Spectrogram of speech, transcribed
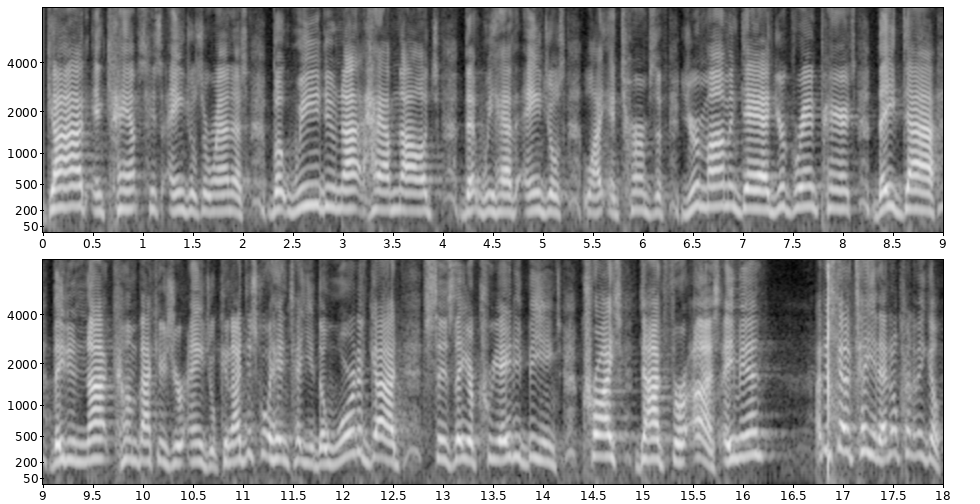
God encamps his angels around us, but we do not have knowledge that we have angels like in terms of your mom and dad, your grandparents, they die. They do not come back as your angel. Can I just go ahead and tell you the Word of God says they are created beings. Christ died for us. Amen? I just got to tell you that. Don't come to me and go,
